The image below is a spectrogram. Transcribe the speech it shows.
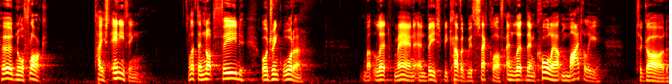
herd nor flock, taste anything. Let them not feed or drink water, but let man and beast be covered with sackcloth, and let them call out mightily to God.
